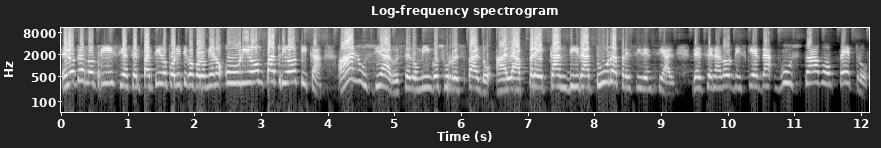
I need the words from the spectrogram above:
En otras noticias, el partido político colombiano Unión Patriótica ha anunciado este domingo su respaldo a la precandidatura presidencial del senador de izquierda Gustavo Petro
